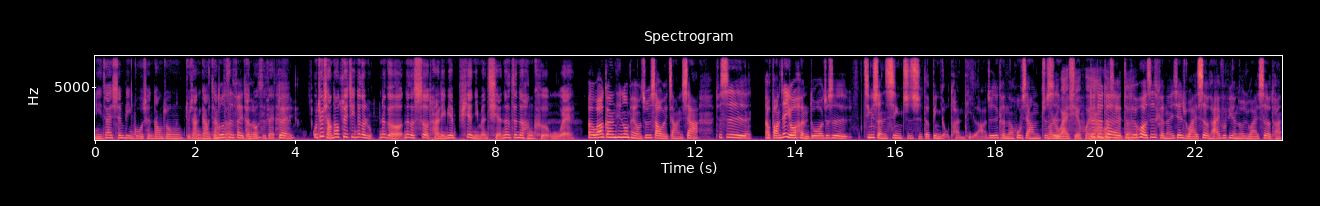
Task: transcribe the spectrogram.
你在生病过程当中，就像你刚刚讲的很多自费的很多自费对。我就想到最近那个那个那个社团里面骗你们钱，那个真的很可恶哎、欸。呃，我要跟听众朋友就是稍微讲一下，就是呃，房间有很多就是。精神性支持的病友团体啦，就是可能互相就是乳癌协会、啊，对对对对对，或者是可能一些乳癌社团，FB 很多乳癌社团。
